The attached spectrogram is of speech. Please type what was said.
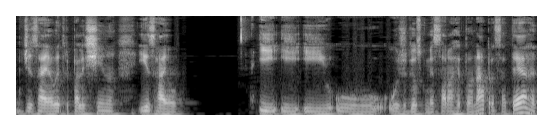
de Israel entre Palestina e Israel e, e, e o, os judeus começaram a retornar para essa terra,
